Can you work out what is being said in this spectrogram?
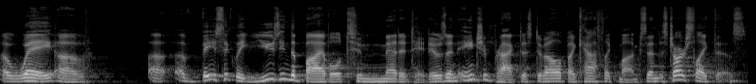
a way of, uh, of basically using the Bible to meditate. It was an ancient practice developed by Catholic monks, and it starts like this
